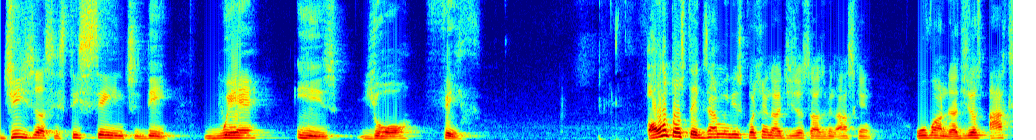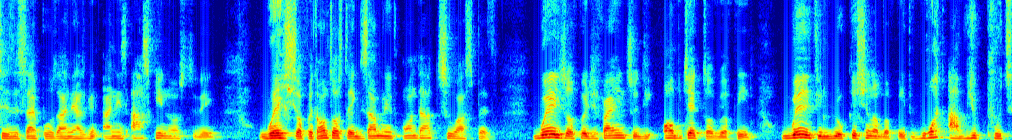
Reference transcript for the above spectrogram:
Jesus is still saying today, where is your faith? I want us to examine this question that Jesus has been asking over and that Jesus asked his disciples and he has been and he's asking us today. Where is your faith? I want us to examine it under two aspects. Where is your faith referring to the object of your faith? Where is the location of your faith? What have you put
